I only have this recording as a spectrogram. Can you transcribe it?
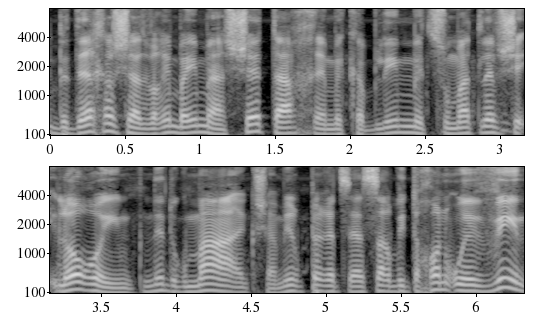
בדרך כלל כשהדברים באים מהשטח, הם מקבלים תשומת לב שלא רואים. לדוגמה, כשאמיר פרץ היה שר ביטחון, הוא הבין,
